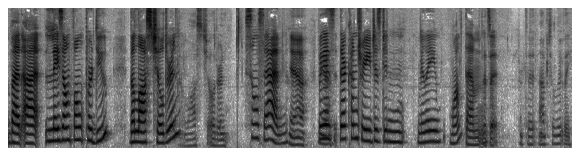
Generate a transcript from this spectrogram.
but uh, les enfants perdus, the lost children, Lost children. so sad Yeah. because their country just didn't really want them. That's it. That's it. Absolutely.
